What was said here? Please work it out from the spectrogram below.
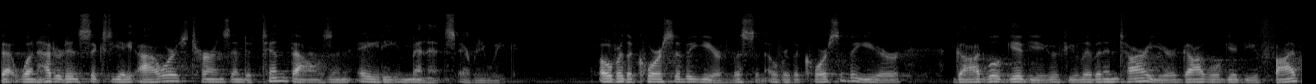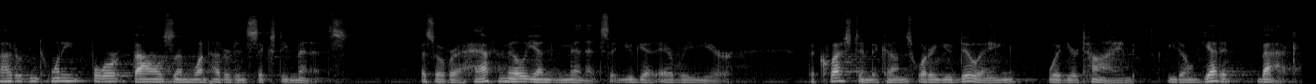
that 168 hours turns into 10,080 minutes every week. Over the course of a year, listen, over the course of a year, God will give you, if you live an entire year, God will give you 524,160 minutes. That's over a half million minutes that you get every year. The question becomes what are you doing with your time? You don't get it back.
